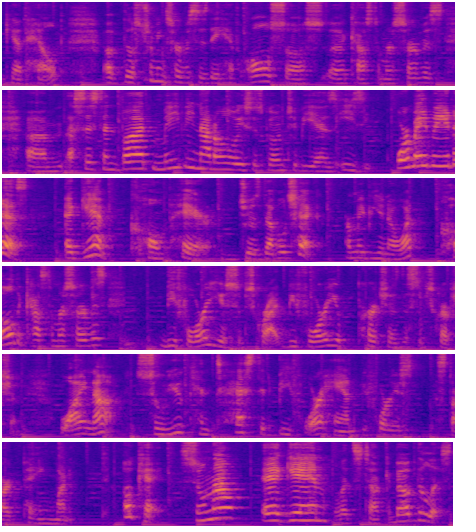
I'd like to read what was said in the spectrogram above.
get help. Uh, those streaming services they have also uh, customer service um, assistant but maybe not always is going to be as easy. Or maybe it is. Again compare. Just double check or maybe you know what call the customer service before you subscribe, before you purchase the subscription. Why not? So you can test it beforehand before you start paying money. Okay, so now again, let's talk about the list.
